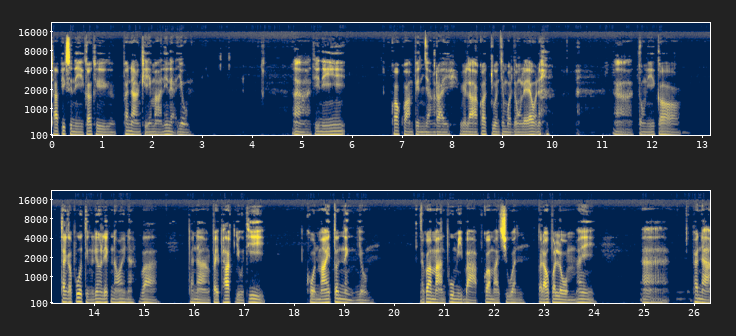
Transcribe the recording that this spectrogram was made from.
ถ้าภิกษุณีก็คือพระนางเขมานี่แหละโยม อ่า ทีนี้ ข้อความเป็นอย่างไร เวลาก็จวนจะหมดลงแล้วนะตรงนี้ก็ท่านก็พูดถึงเรื่องเล็กน้อยนะว่าพระนางไปพักอยู่ที่โคนไม้ต้นหนึ่งโยม แล้วก็มารผู้มีบาปก็มาชวนประเราประโลมให้พระนาง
